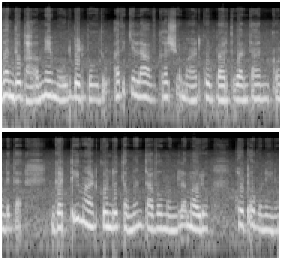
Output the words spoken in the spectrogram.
ಒಂದು ಭಾವನೆ ಮೂಡಿಬಿಡ್ಬೋದು ಅದಕ್ಕೆಲ್ಲ ಅವಕಾಶ ಮಾಡಿಕೊಡ್ಬಾರ್ದು ಅಂತ ಅಂದ್ಕೊಂಡಿದ್ದೆ ಗಟ್ಟಿ ಮಾಡಿಕೊಂಡು ತಮ್ಮನ್ನು ತಾವು ಮಂಗಳಂ ಅವರು, ಹೊಟ್ಟೋಗು ನೀನು.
